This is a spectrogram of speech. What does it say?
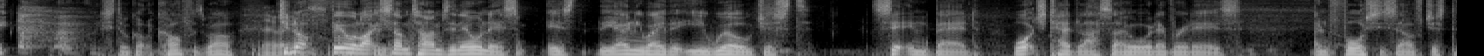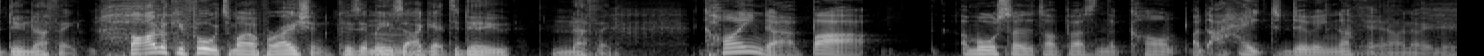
you, you still got the cough as well. Do you not feel like sometimes an illness is the only way that you will just sit in bed, watch Ted Lasso or whatever it is, and force yourself just to do nothing? But I'm looking forward to my operation because it means that I mm. get to do nothing. Kinda, but I'm also the type of person that can't. I, I hate doing nothing. Yeah, I know what you mean.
